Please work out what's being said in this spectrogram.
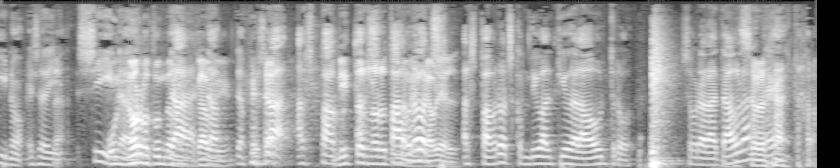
i no. És a dir, sí Un de, no rotundament, de, Gavi. de, de posar els, pa, Víctor, els, no pebrots, Gabriel. els pebrots, com diu el tio de la outro, sobre la taula. Sobre eh? la taula.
